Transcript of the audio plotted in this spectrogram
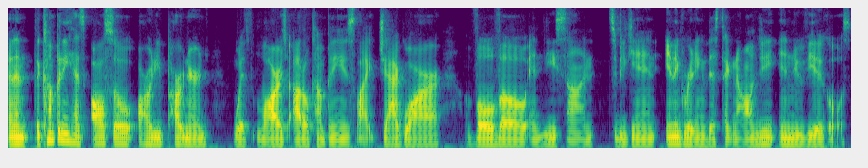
And then the company has also already partnered with large auto companies like Jaguar, Volvo, and Nissan to begin integrating this technology in new vehicles.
